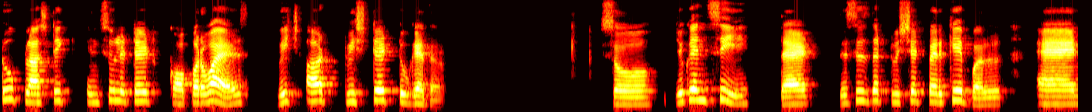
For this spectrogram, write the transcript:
two plastic insulated copper wires which are twisted together. So you can see that this is the twisted pair cable and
